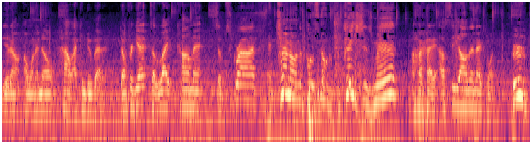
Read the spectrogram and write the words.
You know, I wanna know how I can do better. Don't forget to like, comment, subscribe, and turn on the post notifications, man. All right, I'll see y'all in the next one. Peace.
